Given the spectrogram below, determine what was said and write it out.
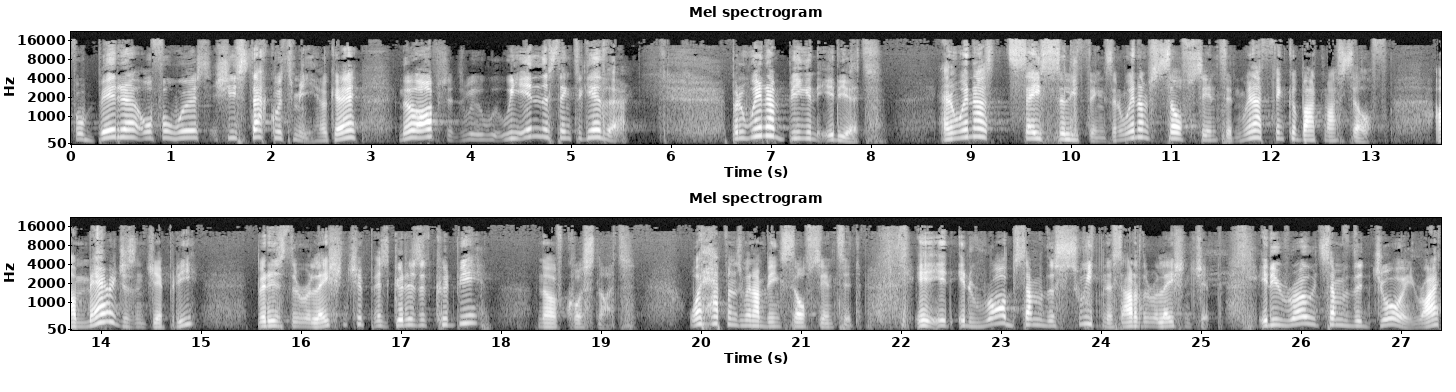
for better or for worse. She's stuck with me, okay? No options. We, we in this thing together. But when I'm being an idiot, and when I say silly things, and when I'm self centered, and when I think about myself, our marriage is in jeopardy, but is the relationship as good as it could be? No, of course not. What happens when I'm being self centered? It, it, it, robs some of the sweetness out of the relationship. It erodes some of the joy, right?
